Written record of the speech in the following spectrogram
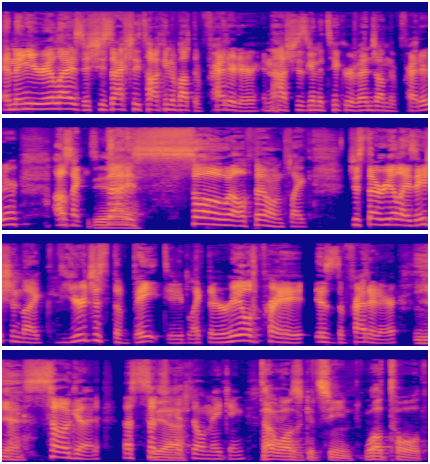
And then you realize that she's actually talking about the predator and how she's going to take revenge on the predator. I was like, that Yeah. is so well filmed. Like, just that realization, like, you're just the bait, dude. Like, the real prey is the predator. Yeah, So good. That's such Yeah. good filmmaking. That was a good scene. Well told.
